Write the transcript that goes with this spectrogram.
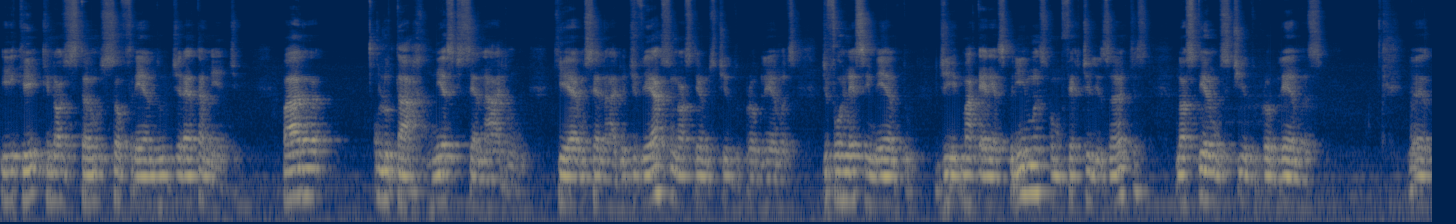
e que, que nós estamos sofrendo diretamente. Para lutar neste cenário, que é um cenário diverso, nós temos tido problemas de fornecimento de matérias-primas, como fertilizantes, nós temos tido problemas é,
